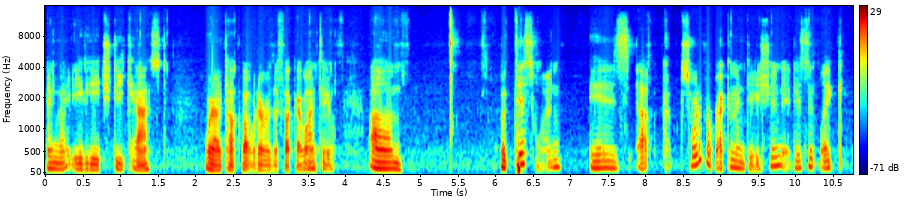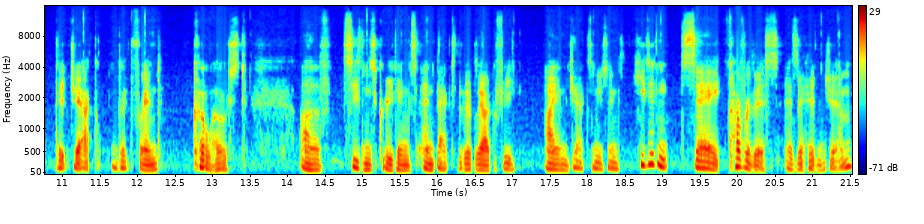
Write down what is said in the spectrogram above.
and my ADHD cast, where I talk about whatever the fuck I want to. Um, but this one is uh, sort of a recommendation. It isn't like that Jack, good friend, co host of Seasons Greetings and Back to the Bibliography, I am Jack's Musings. He didn't say cover this as a hidden gem,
